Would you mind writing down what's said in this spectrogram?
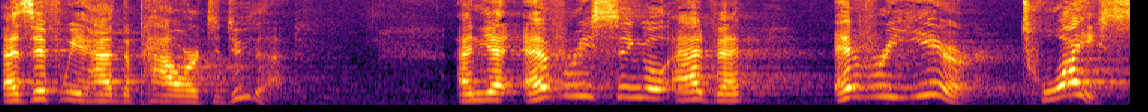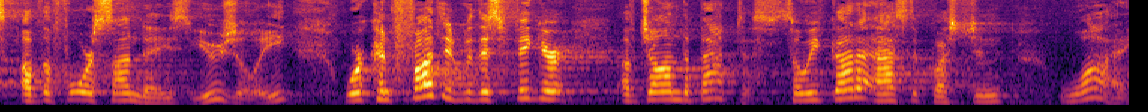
As if we had the power to do that. And yet, every single Advent, every year, twice of the four Sundays, usually, we're confronted with this figure of John the Baptist. So we've got to ask the question why?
